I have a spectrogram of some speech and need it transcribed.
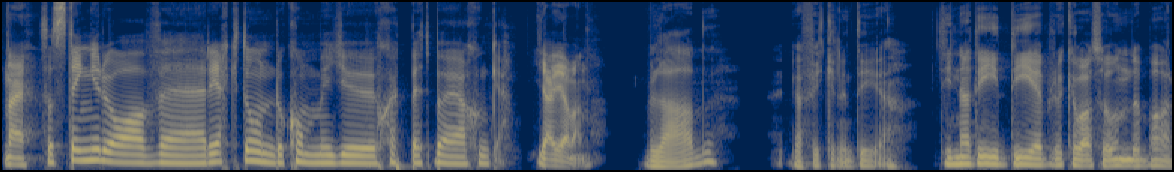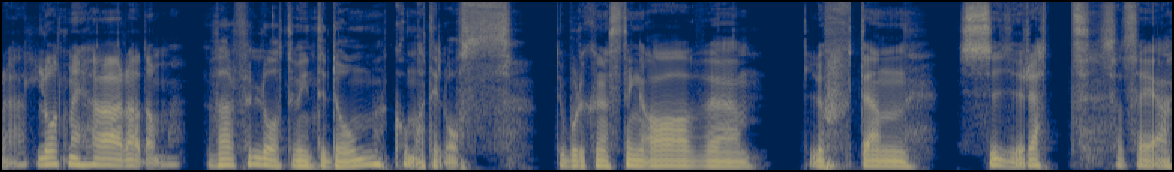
Nej, så stänger du av eh, reaktorn då kommer ju skeppet börja sjunka. jajamän. Vlad, jag fick en idé. Dina idéer brukar vara så underbara. Låt mig höra dem. Varför låter vi inte dem komma till oss? Du borde kunna stänga av eh, luften, syret, så att säga,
